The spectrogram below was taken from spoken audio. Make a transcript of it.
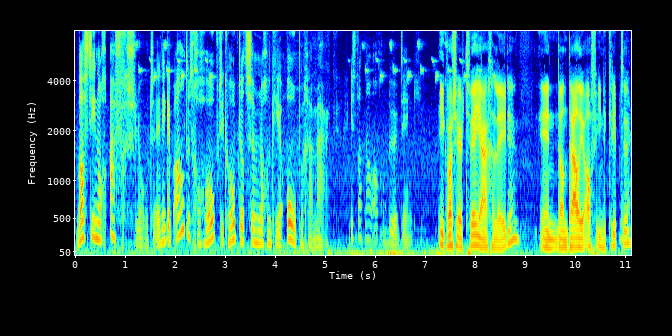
was die nog afgesloten. En ik heb altijd gehoopt, ik hoop dat ze hem nog een keer open gaan maken Is dat nou al gebeurd, denk je? Ik was er twee jaar geleden. En dan daal je af in de crypte. Ja.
